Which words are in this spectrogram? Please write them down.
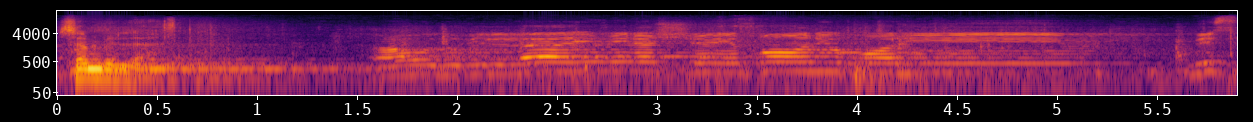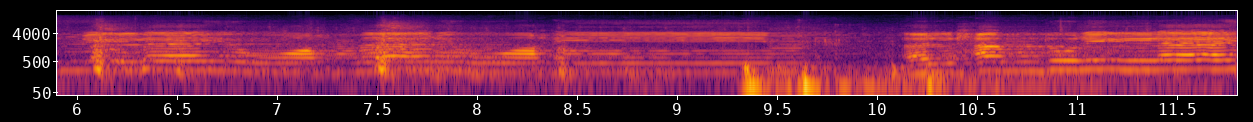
سم بالله أعوذ بالله من الشيطان الرجيم. بسم الله الرحمن الرحيم. الحمد لله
